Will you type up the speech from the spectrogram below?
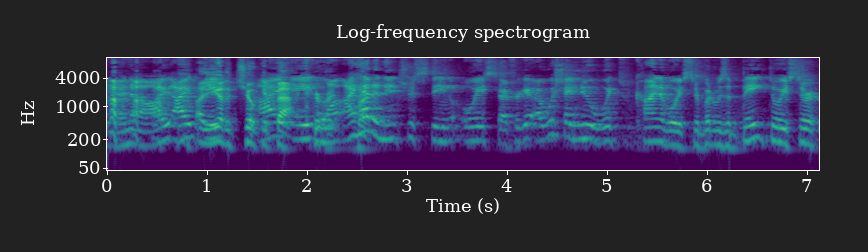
yeah, no. I, I Oh, you gotta choke it I back. ate. Right, I had an interesting oyster. I forget. I wish I knew which kind of oyster, but it was a baked oyster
